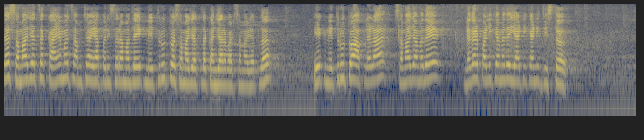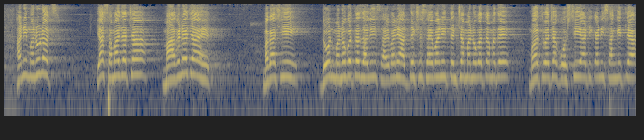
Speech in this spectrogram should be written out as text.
तर समाजाचं कायमच आमच्या या परिसरामधलं एक नेतृत्व समाजातलं कंजारवाड समाजातलं एक नेतृत्व आपल्याला समाजामध्ये नगरपालिकेमध्ये या ठिकाणी दिसतं. आणि म्हणूनच या समाजाच्या मागण्या ज्या आहेत मगाशी दोन मनोगतं झाली. साहेबांनी अध्यक्ष साहेबांनी त्यांच्या मनोगतामध्ये महत्त्वाच्या गोष्टी या ठिकाणी सांगितल्या.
